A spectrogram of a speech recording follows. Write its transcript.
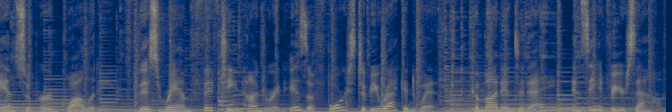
and superb quality, this Ram 1500 is a force to be reckoned with. Come on in today and see it for yourself.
